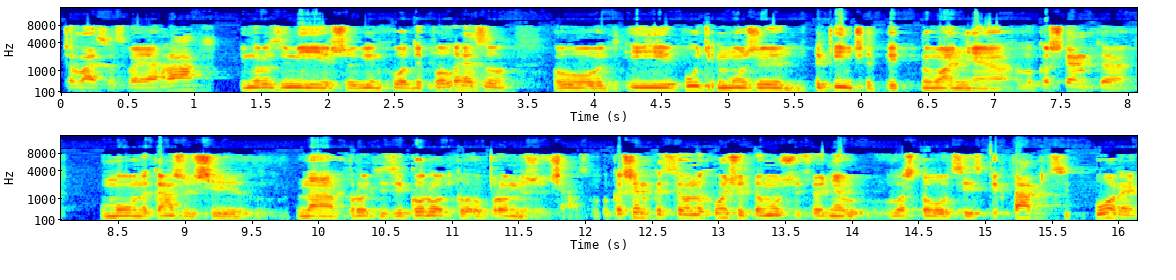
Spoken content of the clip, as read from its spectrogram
почалася своя гра. Він розуміє, що він ходить по лезу. От, і Путін може закінчити існування Лукашенка, умовно кажучи, на протязі короткого проміжу часу. Лукашенко цього не хоче, тому що сьогодні влаштовував цей спектакль, ці збори,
